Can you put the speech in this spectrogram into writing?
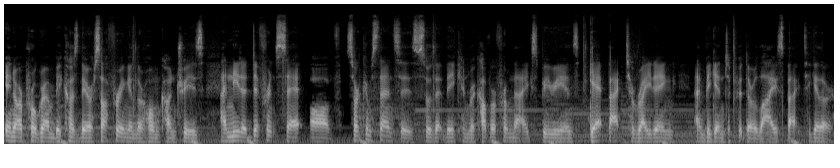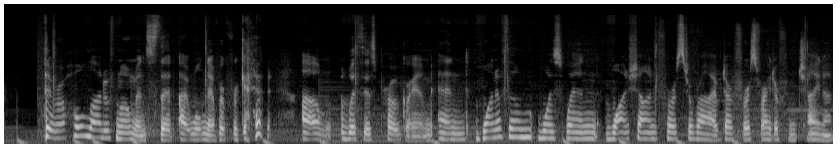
in our program because they are suffering in their home countries and need a different set of circumstances so that they can recover from that experience, get back to writing, and begin to put their lives back together. There are a whole lot of moments that I will never forget um, with this program. And one of them was when Huang Xiang first arrived, our first writer from China.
